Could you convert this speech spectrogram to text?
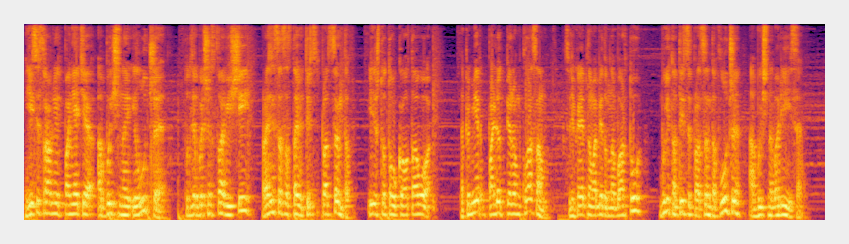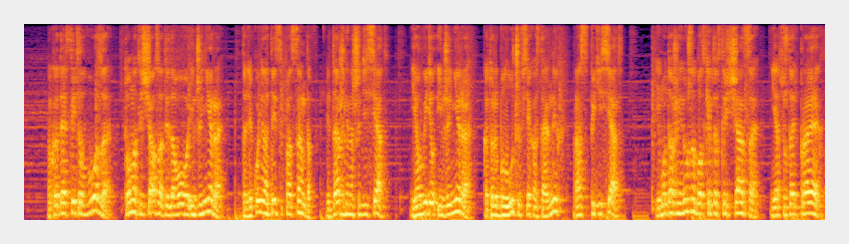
Если сравнивать понятие обычное и лучшее, то для большинства вещей разница составит 30% или что-то около того. Например, полет первым классом с великолепным обедом на борту будет на 30% лучше обычного рейса. Но когда я встретил Воза, то он отличался от рядового инженера далеко не на 30% и даже не на 60. Я увидел инженера, который был лучше всех остальных раз в 50. Ему даже не нужно было с кем-то встречаться и обсуждать проект.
